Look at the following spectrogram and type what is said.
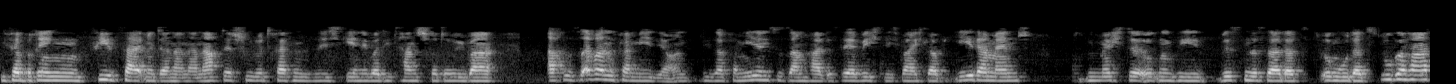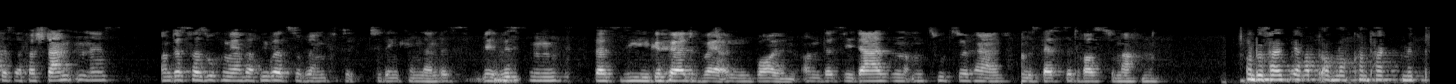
die verbringen viel Zeit miteinander. Nach der Schule treffen sie sich, gehen über die Tanzschritte, über Ach, es ist einfach eine Familie und dieser Familienzusammenhalt ist sehr wichtig, weil ich glaube, jeder Mensch möchte irgendwie wissen, dass er das, irgendwo dazugehört, dass er verstanden ist. Und das versuchen wir einfach rüberzubringen zu, zu den Kindern, dass wir mhm. wissen, dass sie gehört werden wollen und dass wir da sind, um zuzuhören und das Beste draus zu machen. Und das heißt, ihr habt auch noch Kontakt mit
